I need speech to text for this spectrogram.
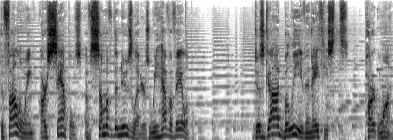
The following are samples of some of the newsletters we have available. Does God Believe in Atheists? Part 1.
